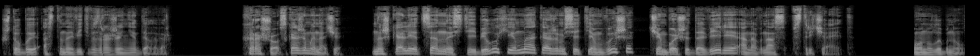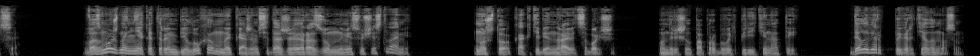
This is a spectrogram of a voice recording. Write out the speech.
чтобы остановить возражение Делавер. «Хорошо, скажем иначе. На шкале ценностей Белухи мы окажемся тем выше, чем больше доверия она в нас встречает». Он улыбнулся. «Возможно, некоторым Белухам мы кажемся даже разумными существами. Ну что, как тебе нравится больше?» Он решил попробовать перейти на «ты». Делавер повертела носом.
